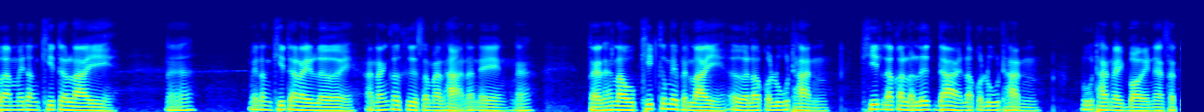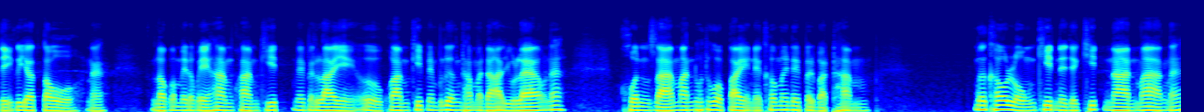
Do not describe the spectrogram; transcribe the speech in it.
ว่าไม่ต้องคิดอะไรนะ ไม่ต้องคิดอะไรเลย อันนั้นก็คือสมถะนั่นเองนะ แต่ถ้าเราคิดก็ไม่เป็นไร เออ เราก็รู้ทัน คิดแล้วก็ระลึกได้ เราก็รู้ทัน รู้ทันบ่อยๆนะสติก็จะโตนะ เราก็ไม่ต้องไปห้ามความคิดไม่เป็นไร เออ ความคิดเป็นเรื่องธรรมดาอยู่แล้วนะ คนสามัญทั่วๆไปเนี่ยเขาไม่ได้ปฏิบัติธรรมเเมื่อเขาหลงคิดเนี่ยจะคิดนานมากนะ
